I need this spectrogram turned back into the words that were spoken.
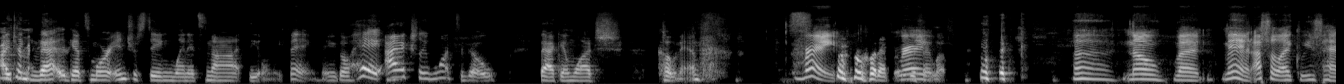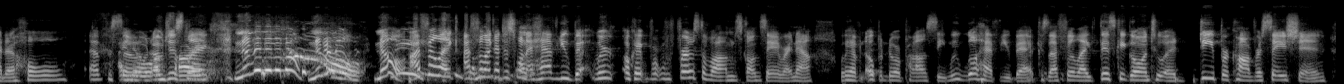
i think that gets more interesting when it's not the only thing and you go hey i actually want to go back and watch Conan. Right. or whatever. Right. I love. uh, no, but man, I feel like we've had a whole episode. Know, I'm, I'm, just sorry. like, no, no, no, no, no, no, no, no. no. I feel like I feel like I just want to have you back. We're okay. First of all, I'm just gonna say it right now. We have an open door policy. We will have you back because I feel like this could go into a deeper conversation.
